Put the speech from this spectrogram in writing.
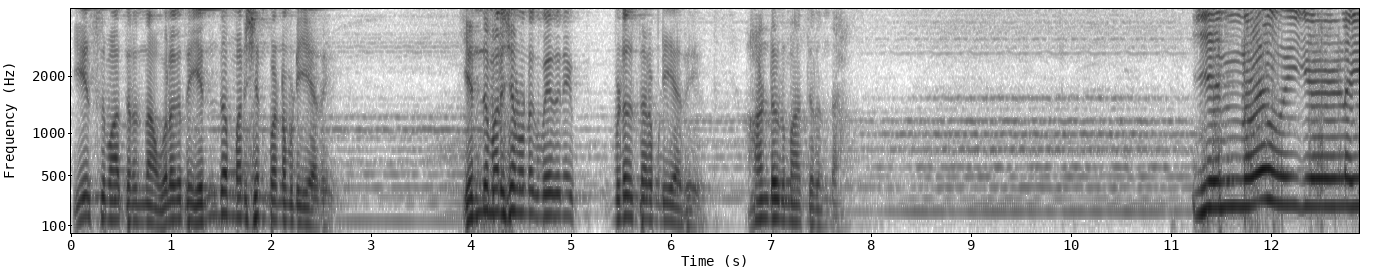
இயேசு மாத்திரம்தான். உலகத்தை எந்த மனுஷன் பண்ண முடியாது. எந்த மனுஷன் உனக்கு வேதனை விடுதல் தர முடியாது? ஆண்டவர் மாத்திருந்தா என் நோய்களை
